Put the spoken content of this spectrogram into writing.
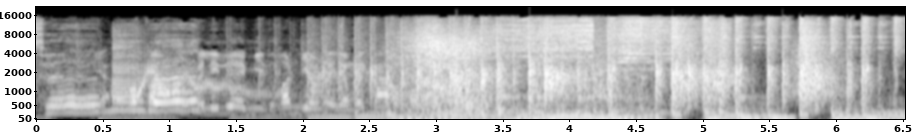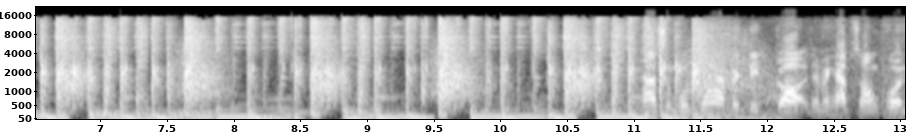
เธอเนี่ยก็ฟังไปเรื่อยๆ มีท่อนเดียวเนี่ยยังไม่กล้าออกมา ไปติดเกาะใช่ไหมครับสองคน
